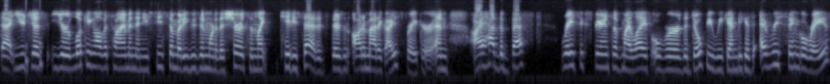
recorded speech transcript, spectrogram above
That you just you're looking all the time, and then you see somebody who's in one of the shirts, and like Katie said, it's there's an automatic icebreaker. And I had the best race experience of my life over the Dopey weekend because every single race,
